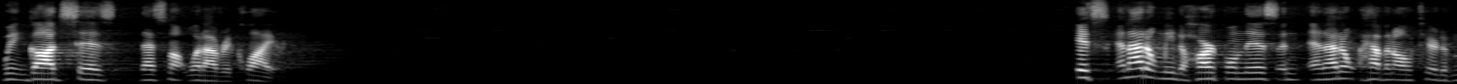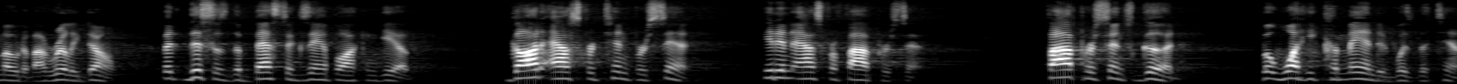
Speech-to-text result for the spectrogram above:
when God says, that's not what I required. It's, and I don't mean to harp on this, and, and I don't have an alternative motive. I really don't. But this is the best example I can give. God asked for 10%. He didn't ask for 5%. 5% is good, but what He commanded was the 10th.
